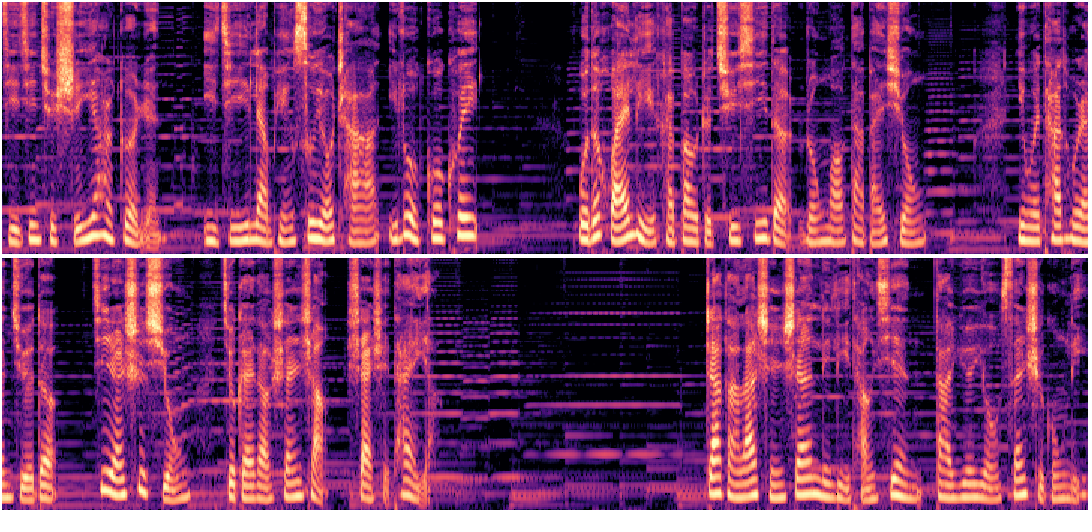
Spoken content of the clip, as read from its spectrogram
挤进去十一二个人，以及两瓶酥油茶，一摞锅盔。我的怀里还抱着屈膝的绒毛大白熊，因为他突然觉得。既然是熊，就该到山上晒晒太阳。扎嘎拉神山离理塘县大约有三十公里，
